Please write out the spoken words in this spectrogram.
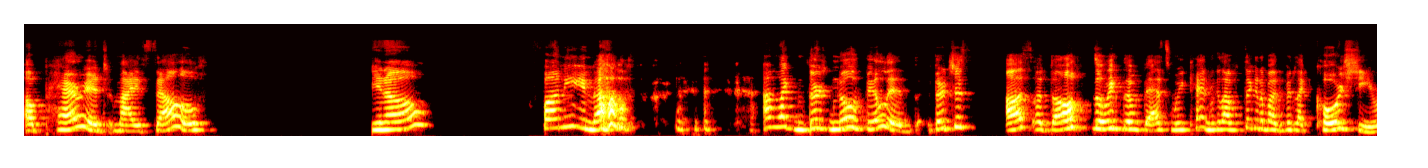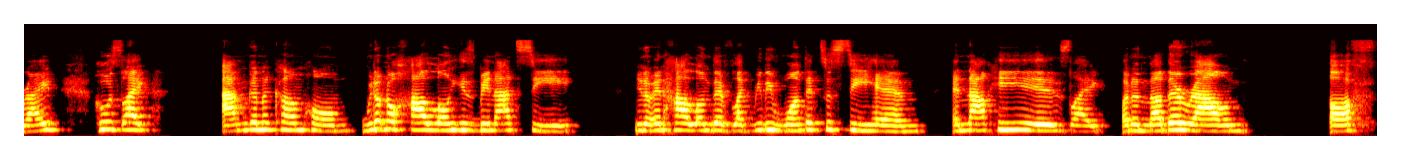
a parent myself you know funny enough I'm like, there's no villains. They're just us adults doing the best we can. Because I was thinking about a bit like Koshi, right? Who's like, I'm gonna come home. We don't know how long he's been at sea, you know, and how long they've like really wanted to see him. And now he is like on another round of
